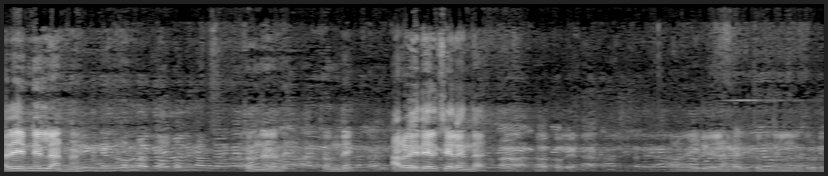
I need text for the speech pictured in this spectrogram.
అదే ఎన్ని ఇల్లు అంటున్నా? తొమ్మిది తొమ్మిది. అరవై ఐదు వేలకు సేల్ అయిందా ఓకే ఓకే. అరవై ఐదు వేలు అంటే తొమ్మిది నెలలు చూడు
